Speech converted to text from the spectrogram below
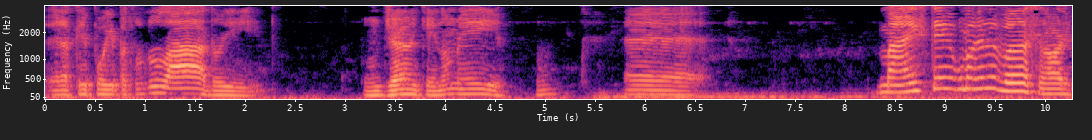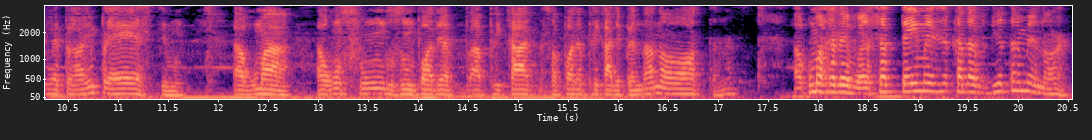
era triple para todo lado e um junk aí no meio. Né? É, mas tem alguma relevância na hora que vai pegar o empréstimo. Alguma, alguns fundos não podem aplicar, só pode aplicar dependendo da nota. Né? Alguma relevância tem, mas cada dia está menor.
